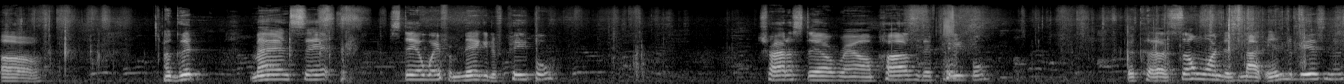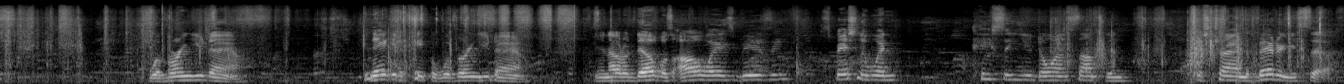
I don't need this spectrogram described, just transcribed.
uh, a good mindset. Stay away from negative people. Try to stay around positive people because someone that's not in the business will bring you down. Negative people will bring you down. You know, the devil's always busy, especially when he see you doing something just trying to better yourself.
